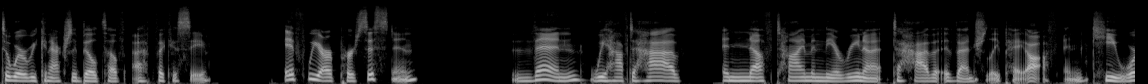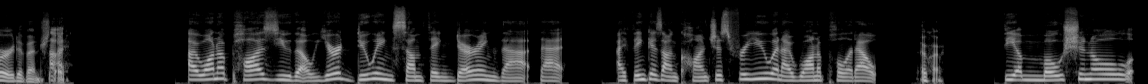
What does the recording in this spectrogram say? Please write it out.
to where we can actually build self efficacy. If we are persistent, then we have to have enough time in the arena to have it eventually pay off. And keyword eventually. I, I want to pause you though. You're doing something during that that I think is unconscious for you, and I want to pull it out. Okay. The emotional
